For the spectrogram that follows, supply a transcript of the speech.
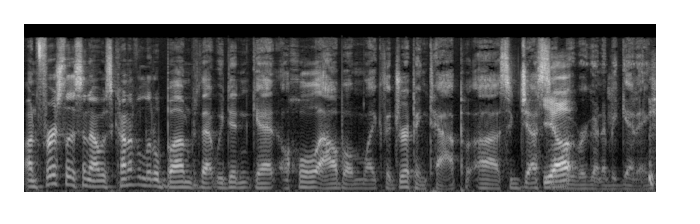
on first listen, I was kind of a little bummed that we didn't get a whole album like the Dripping Tap uh, suggested Yep. we were going to be getting.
